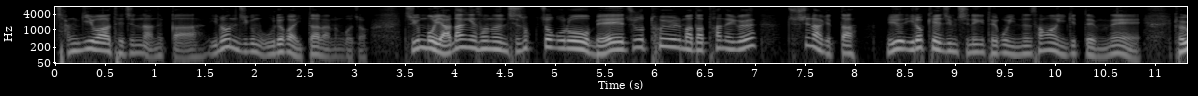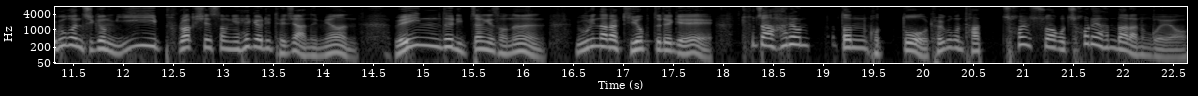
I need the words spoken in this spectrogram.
장기화 되지는 않을까 이런 지금 우려가 있다라는 거죠. 지금 뭐 야당에서는 지속적으로 매주 토요일마다 탄핵을 추진하겠다. 이- 이렇게 지금 진행이 되고 있는 상황이기 때문에 결국은 지금 이 불확실성이 해결이 되지 않으면 외인들 입장에서는 우리나라 기업들에게 투자하려던 것도 결국은 다 철수하고 철회한다라는 거예요.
